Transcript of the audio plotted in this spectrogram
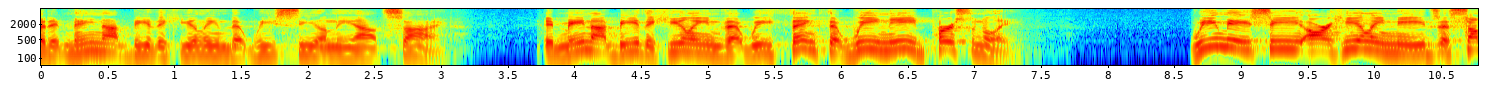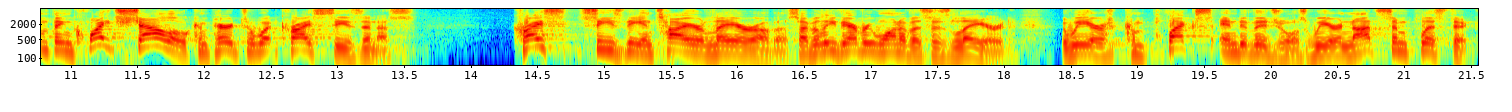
But it may not be the healing that we see on the outside. It may not be the healing that we think that we need personally. We may see our healing needs as something quite shallow compared to what Christ sees in us. Christ sees the entire layer of us. I believe every one of us is layered. We are complex individuals. We are not simplistic.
